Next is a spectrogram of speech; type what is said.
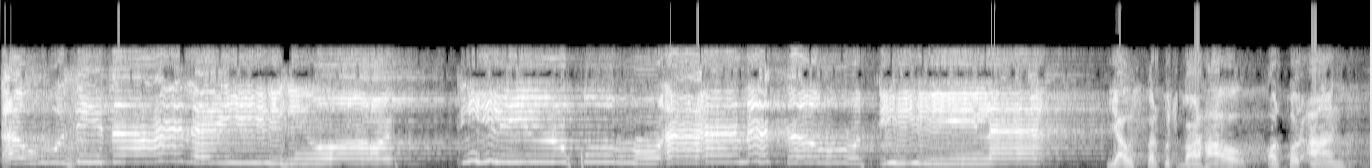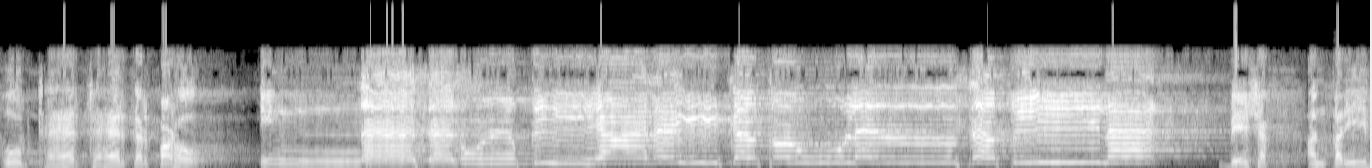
او زد علیہ ورتل القرآن یا اس پر کچھ بڑھاؤ اور قرآن خوب ٹھہر ٹھہر کر پڑھو۔ إنا سنلقي عليك قولا ثقيلا۔ بے شک ان قریب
